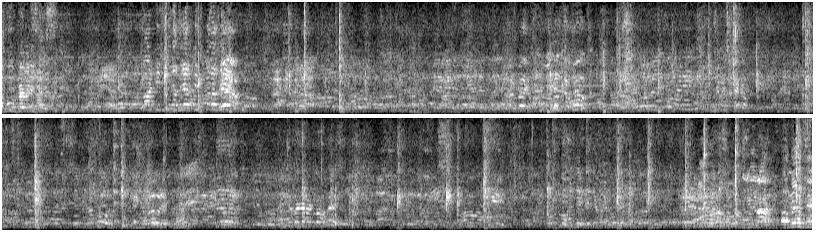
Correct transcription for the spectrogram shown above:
আবু ফ্যামিলি সাইজ আবে بادي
